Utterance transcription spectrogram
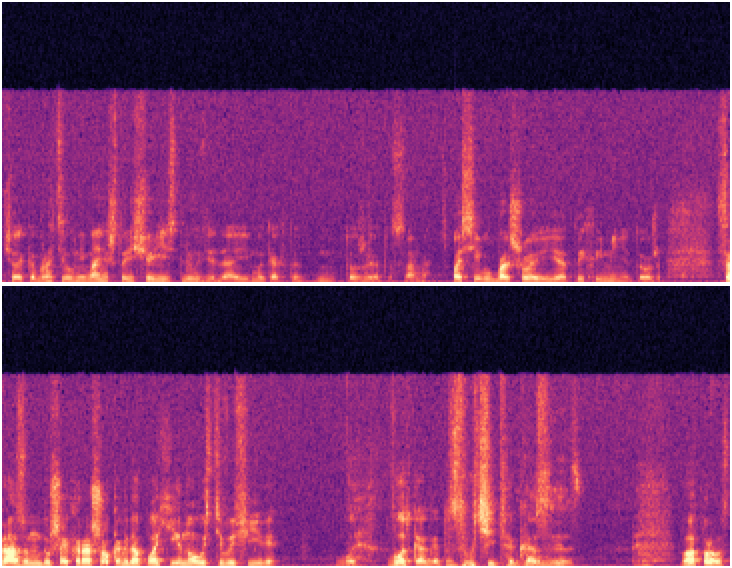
человек обратил внимание, что еще есть люди, да, и мы как-то тоже это самое. Спасибо большое, и от их имени тоже. Сразу на душе хорошо, когда плохие новости в эфире. Вот, вот как это звучит, оказывается. Вопрос.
